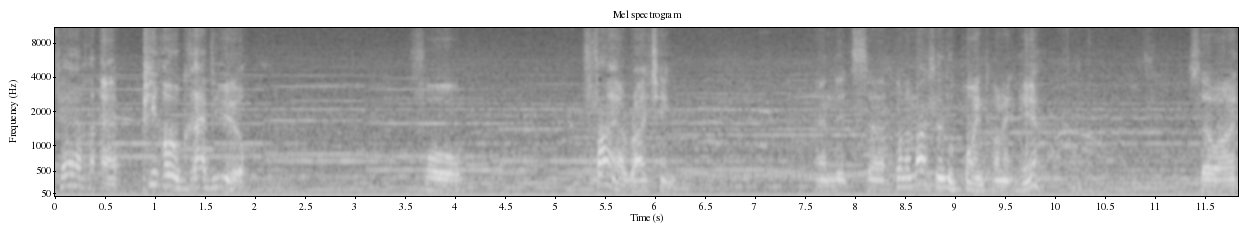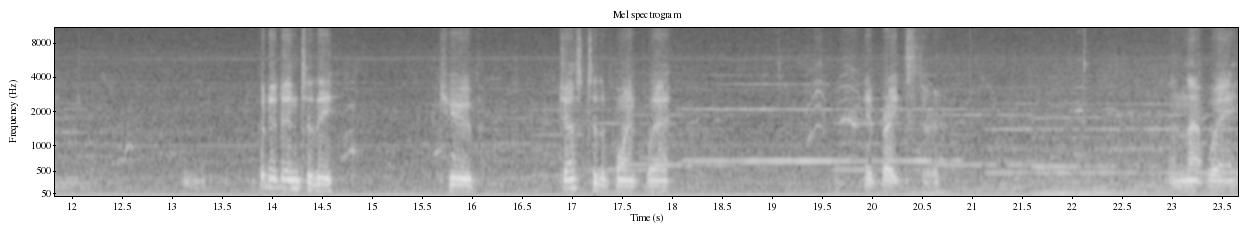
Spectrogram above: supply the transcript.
fer à pyrogravure for fire writing. And it's uh, got a nice little point on it here. So I put it into the tube just to the point where it breaks through. And that way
